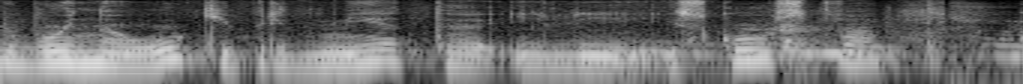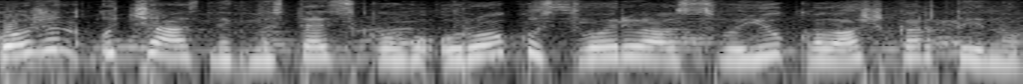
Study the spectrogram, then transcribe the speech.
любой науки, предмета или искусства. Кожен учасник мистецького уроку створював свою колаж-картину,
